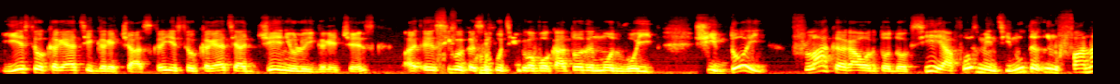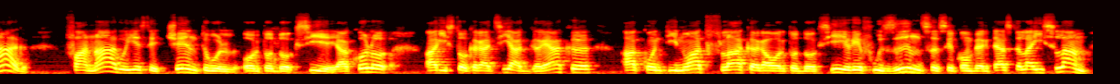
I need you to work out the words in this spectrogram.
este o creație grecească, este o creație a geniului grecesc, sigur că sunt puțin provocator în mod voit. Și doi, flacăra ortodoxiei a fost menținută în fanar. Fanarul este centrul ortodoxiei. Acolo aristocrația greacă a continuat flacăra ortodoxiei, refuzând să se convertească la islam.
